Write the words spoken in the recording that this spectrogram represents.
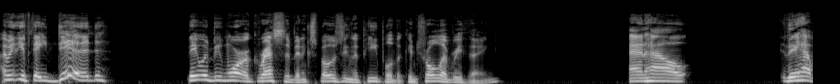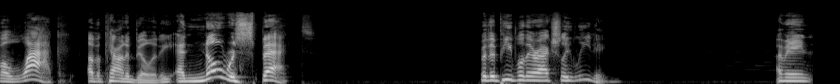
I mean if they did, they would be more aggressive in exposing the people that control everything and how they have a lack of accountability and no respect for the people they're actually leading. I mean,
